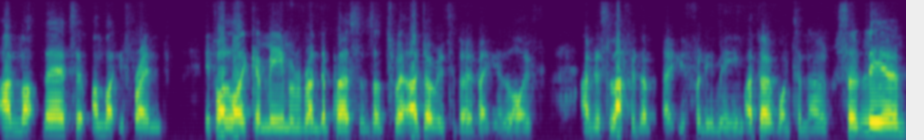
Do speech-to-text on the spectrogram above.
I'm not there to. I'm not your friend. If I like a meme of random persons on Twitter, I don't need to know about your life. I'm just laughing at at your funny meme. I don't want to know. So Liam,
